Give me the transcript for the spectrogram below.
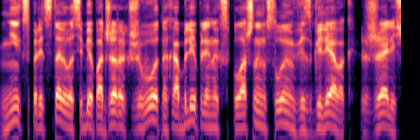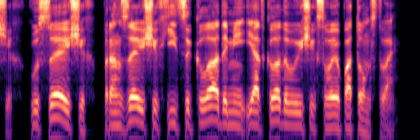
Никс представила себе поджарых животных, облепленных сплошным слоем визглявок, жалящих, кусающих, пронзающих яйцекладами и откладывающих свое потомство.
